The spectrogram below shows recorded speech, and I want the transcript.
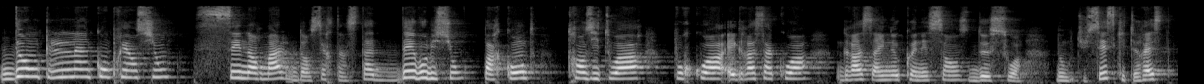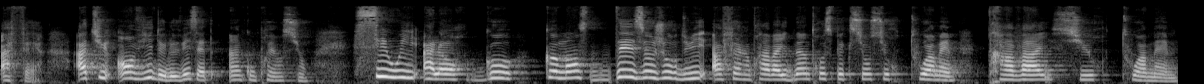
Donc, l'incompréhension, c'est normal dans certains stades d'évolution. Par contre, transitoire, pourquoi et grâce à quoi? Grâce à une connaissance de soi. Donc tu sais ce qui te reste à faire. As-tu envie de lever cette incompréhension? Si oui, alors go commence dès aujourd'hui à faire un travail d'introspection sur toi-même. Travaille sur toi-même.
